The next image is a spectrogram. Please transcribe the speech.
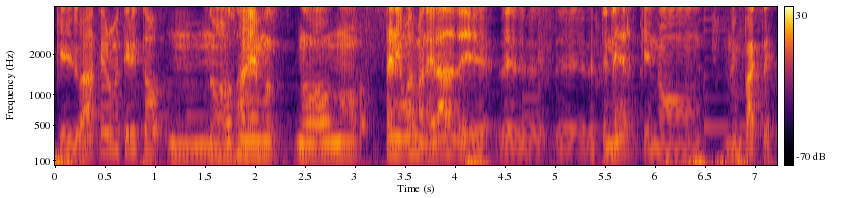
Que va a caer un meteorito, no sabemos, no, no tenemos manera de, de, de- de- de tener que no, no impacte.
